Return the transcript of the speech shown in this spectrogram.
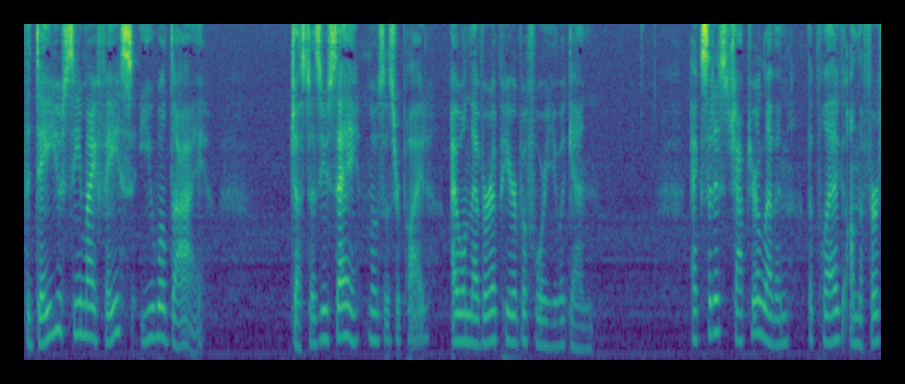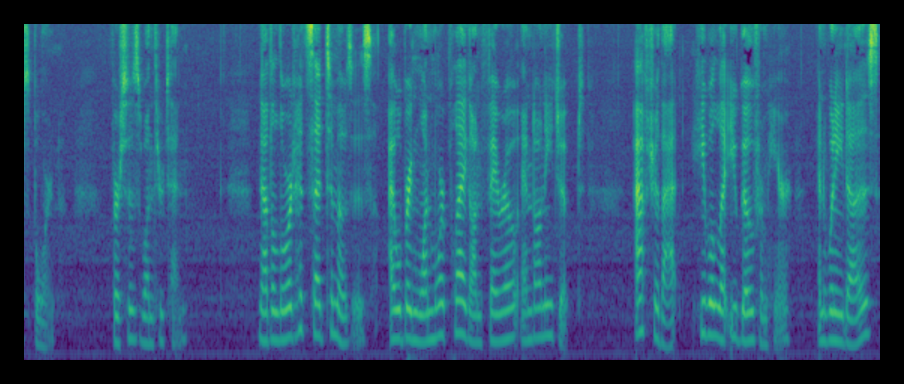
The day you see my face, you will die. Just as you say, Moses replied, I will never appear before you again. Exodus chapter 11 The Plague on the Firstborn, verses 1 through 10. Now the Lord had said to Moses, I will bring one more plague on Pharaoh and on Egypt. After that, he will let you go from here, and when he does,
